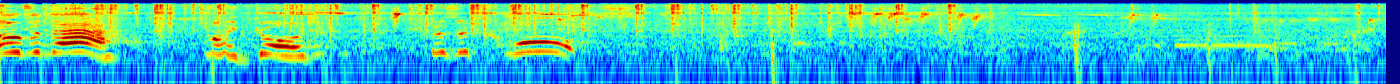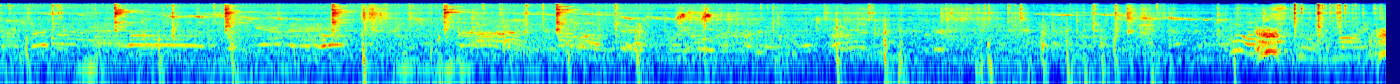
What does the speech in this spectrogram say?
Over there! My God! There's a corpse! Christ almighty.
